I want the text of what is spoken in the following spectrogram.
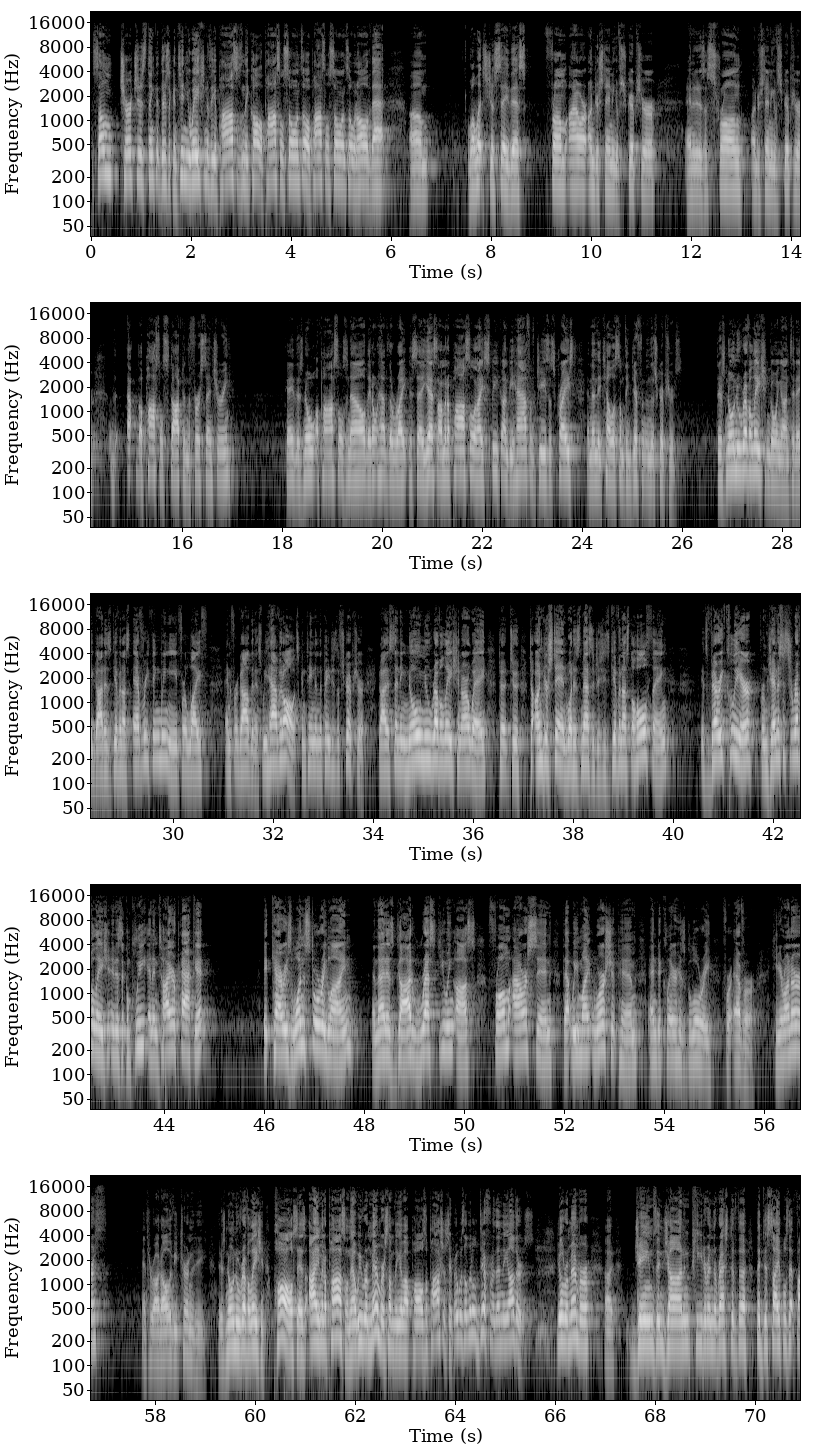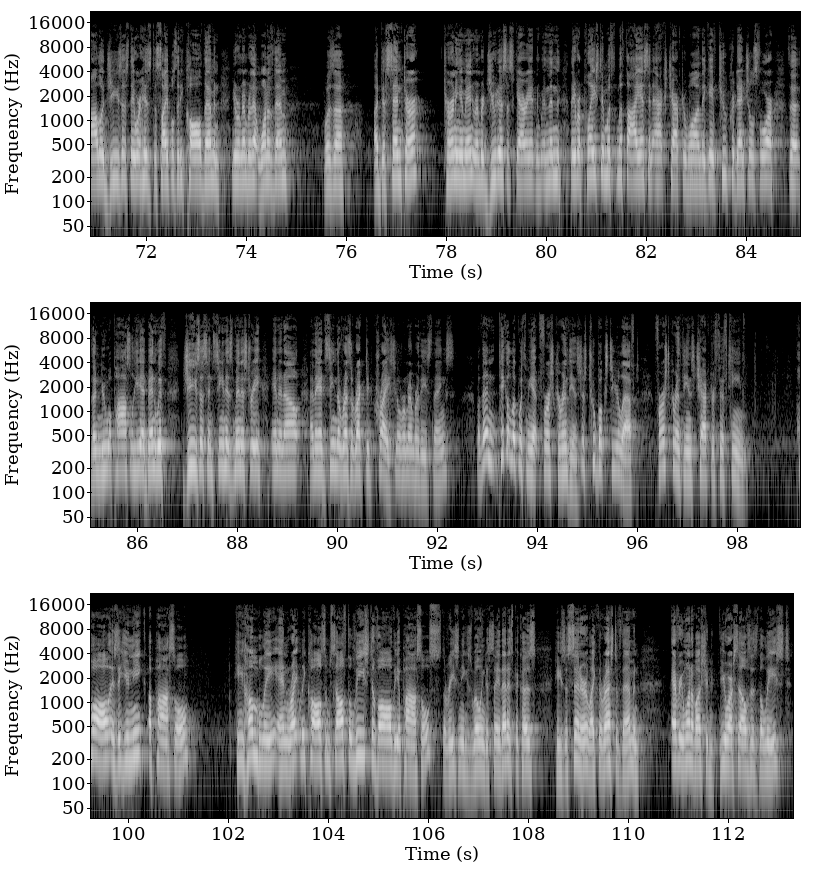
some churches think that there's a continuation of the apostles and they call apostle so and so, apostle so and so, and all of that. Um, well, let's just say this from our understanding of Scripture, and it is a strong understanding of Scripture. The, uh, apostles stopped in the first century. Okay, there's no apostles now. They don't have the right to say, Yes, I'm an apostle and I speak on behalf of Jesus Christ, and then they tell us something different than the Scriptures. There's no new revelation going on today. God has given us everything we need for life and for godliness. We have it all. It's contained in the pages of Scripture. God is sending no new revelation our way to, to, to understand what His message is. He's given us the whole thing. It's very clear from Genesis to Revelation. It is a complete and entire packet. It carries one storyline, and that is God rescuing us from our sin that we might worship Him and declare His glory forever here on earth and throughout all of eternity. There's no new revelation. Paul says, I am an apostle. Now, we remember something about Paul's apostleship. It was a little different than the others. You'll remember uh, James and John and Peter and the rest of the, the disciples that followed Jesus. They were his disciples that he called them. And you remember that one of them was a, a dissenter turning him in. Remember Judas Iscariot? And then they replaced him with Matthias in Acts chapter 1. They gave two credentials for the, the new apostle. He had been with Jesus and seen his ministry in and out, and they had seen the resurrected Christ. You'll remember these things. But then take a look with me at 1 Corinthians, just two books to your left. 1 Corinthians chapter 15. Paul is a unique apostle he humbly and rightly calls himself the least of all the apostles. The reason he's willing to say that is because he's a sinner like the rest of them, and every one of us should view ourselves as the least.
